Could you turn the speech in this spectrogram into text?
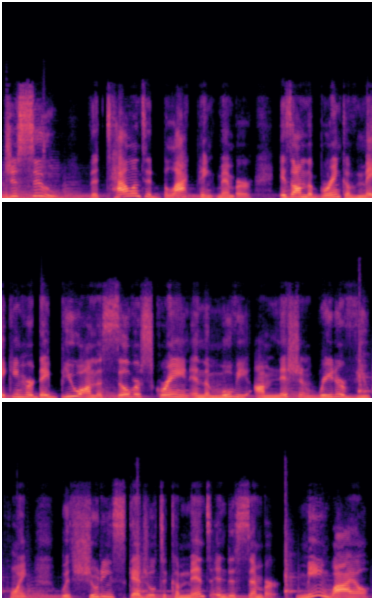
Jisoo, the talented Blackpink member, is on the brink of making her debut on the silver screen in the movie Omniscient Reader Viewpoint, with shooting scheduled to commence in December. Meanwhile,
